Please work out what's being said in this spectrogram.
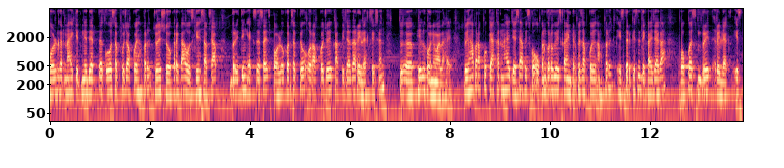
होल्ड करना है, कितनी देर तक, वो सब कुछ आपको यहाँ पर जो है शो करेगा। उसके हिसाब से आप ब्रीथिंग एक्सरसाइज फॉलो कर सकते हो और आपको जो है काफ़ी ज़्यादा रिलैक्सेशन फील होने वाला है। तो यहाँ पर आपको क्या करना है, जैसे आप इसको ओपन करोगे, इसका इंटरफेस आपको यहाँ पर इस तरीके से दिखाई जाएगा। फोकस ब्रीथ रिलैक्स इस,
